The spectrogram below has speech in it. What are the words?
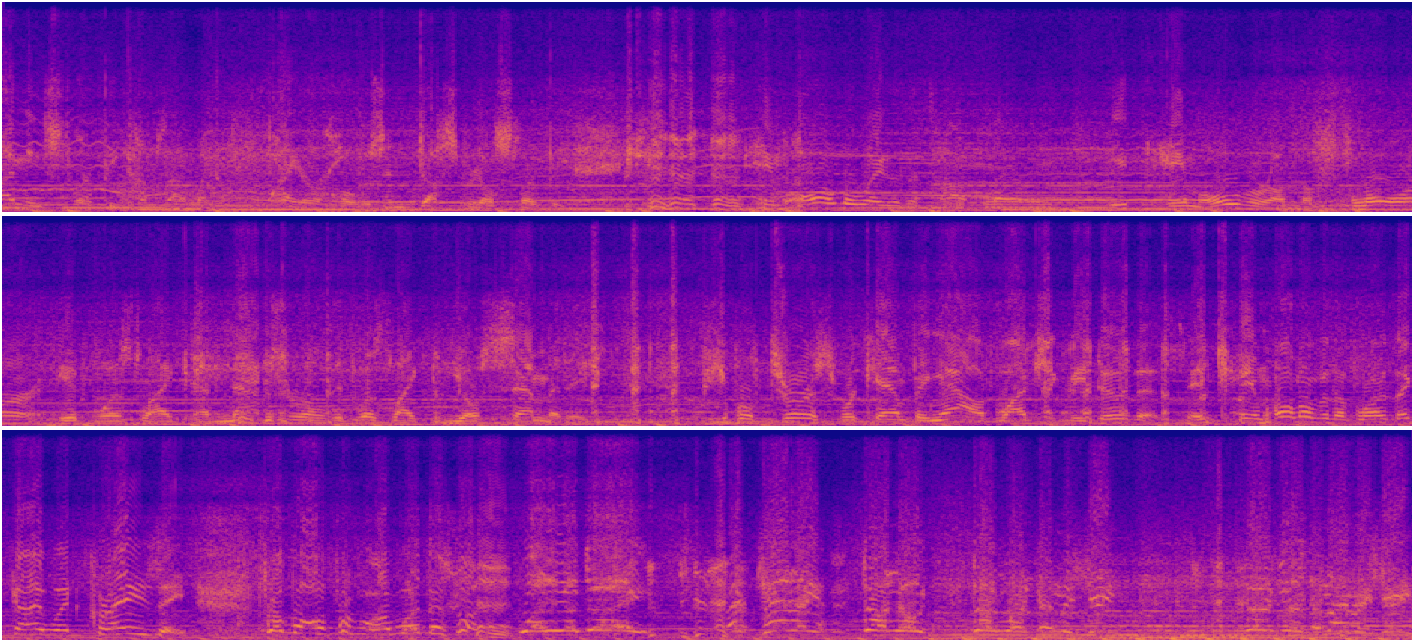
I mean, Slurpee comes out like a fire hose, industrial Slurpee. came all the way to the top, Larry. It came over on the floor. It was like a natural, it was like Yosemite. People, tourists were camping out watching me do this. It came all over the floor. The guy went crazy. From all, from all, what this one? What are you doing? I'm telling you, don't use, don't work the machine. Don't use my machine.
